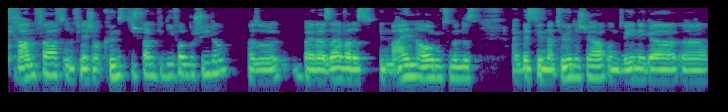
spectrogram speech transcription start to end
krampfhaft und vielleicht auch künstlich fand wie die von Bushido. Also bei Nazar war das in meinen Augen zumindest ein bisschen natürlicher und weniger, äh,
